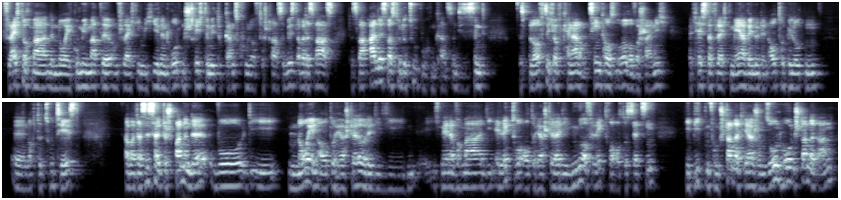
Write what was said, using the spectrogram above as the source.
Vielleicht nochmal eine neue Gummimatte und vielleicht irgendwie hier einen roten Strich, damit du ganz cool auf der Straße bist. Aber das war's. Das war alles, was du dazu buchen kannst. Und dieses sind, das beläuft sich auf, keine Ahnung, 10.000 Euro wahrscheinlich. Bei Tesla vielleicht mehr, wenn du den Autopiloten äh, noch dazu zählst. Aber das ist halt das Spannende, wo die neuen Autohersteller oder die, die ich nenne einfach mal die Elektroautohersteller, die nur auf Elektroautos setzen, die bieten vom Standard her schon so einen hohen Standard an,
